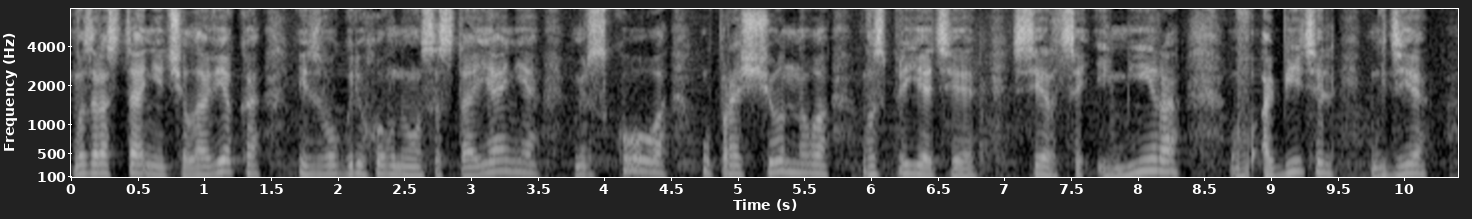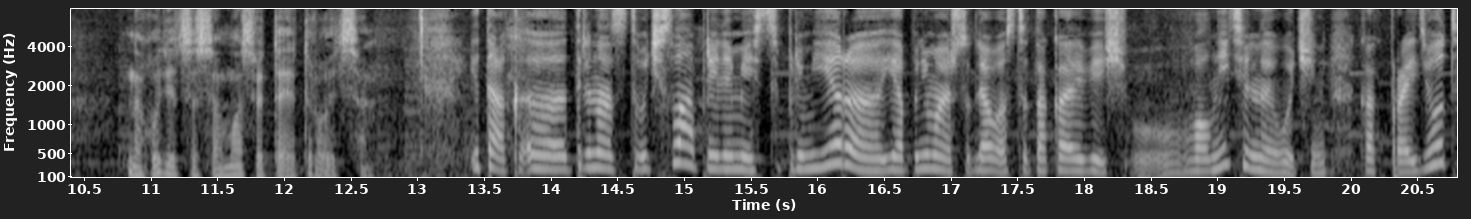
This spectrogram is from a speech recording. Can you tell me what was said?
возрастание человека из его греховного состояния, мирского, упрощенного восприятия сердца и мира в обитель, где находится сама Святая Троица. Итак, 13 э, числа, апреля месяца премьера. Я понимаю, что для вас это такая вещь волнительная очень, как пройдет.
